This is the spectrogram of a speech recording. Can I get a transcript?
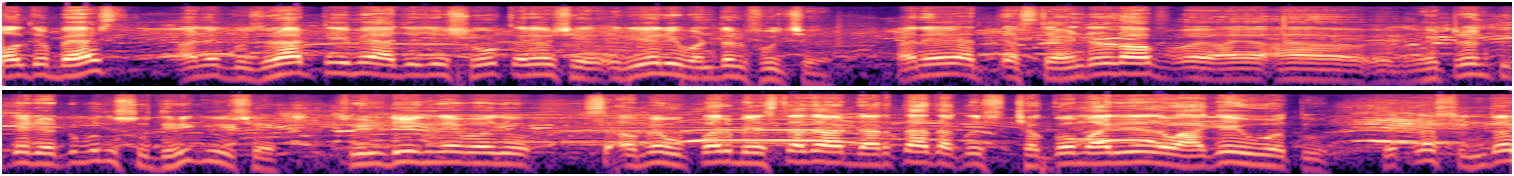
all the best અને ગુજરાત ટીમે આજે જે શો કર્યો છે રિયલી વન્ડરફુલ છે. અને સ્ટેન્ડર્ડ ઓફ વેટરન ક્રિકેટ એટલું બધું સુધરી ગયું છે. ફિલ્ડિંગ ને બધું અમે ઉપર બેસતા હતા, ડરતા હતા, કોઈ છગ્ગો મારીને વાગે એવું હતું. એટલા સુંદર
